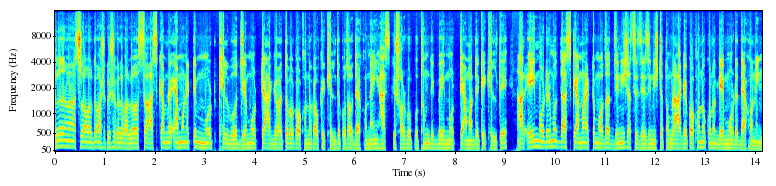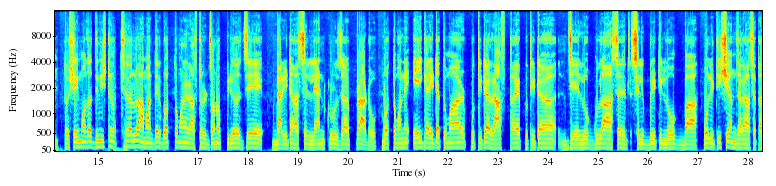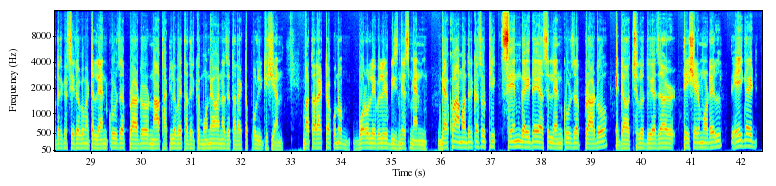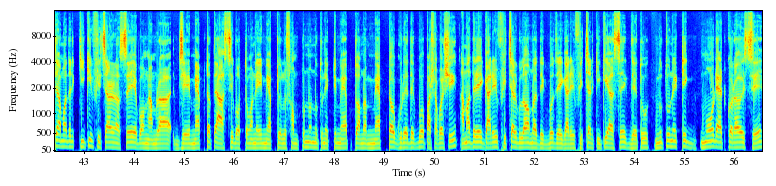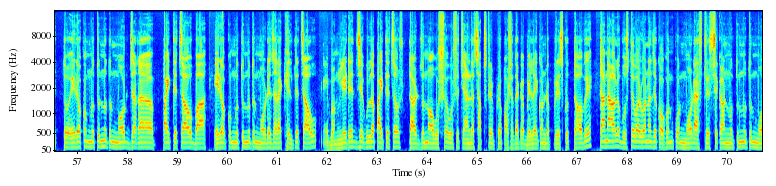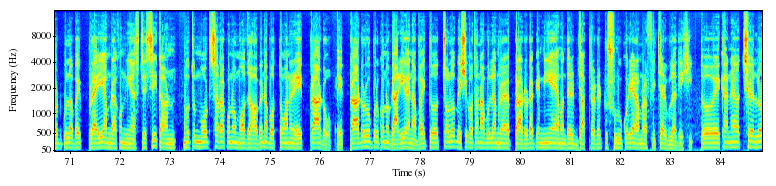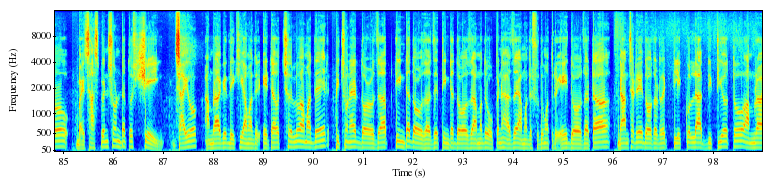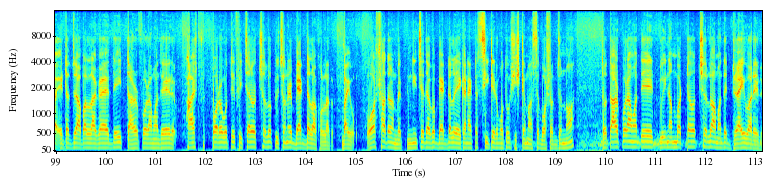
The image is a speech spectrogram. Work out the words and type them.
Hello জানান আসসালামু আলাইকুম। আশা করি সকলে ভালো আছো। আজকে আমরা এমন একটি মোড খেলব, যে মোডটি আগে হয়তো বা কখনো কাউকে খেলতে কোথাও দেখো নাই। আজকে সর্বপ্রথম দেখবে এই মোডটি আমাদেরকে খেলতে। আর এই মোডের মধ্যে আজকে এমন একটা মজার জিনিস আছে, যে জিনিসটা তোমরা আগে কখনো কোনো গেম মোডে দেখো নি তো সেই মজার জিনিসটা হচ্ছে হলো আমাদের বর্তমানে রাস্তার জনপ্রিয় যে গাড়িটা আছে ল্যান্ড ক্রুজার প্রাডো বর্তমানে এই গাড়িটা তোমার প্রতিটা রাস্তায়, প্রতিটা যে লোকগুলা আছে সেলিব্রিটি লোক বা পলিটিশিয়ান যারা আছে, তাদের কাছে এরকম একটা ল্যান্ড ক্রুজার প্রাডো না থাকলে ভাই তাদেরকে মনে হয় না যে তারা একটা পলিটিশিয়ান বা তারা একটা কোনো বড় লেভেলের বিজনেসম্যান দেখো, আমাদের কাছেও ঠিক সেম গাড়িটাই আছে ল্যান্ড ক্রুজার প্রাডো এটা হচ্ছিল দুই হাজার তেইশের মডেল। তো এই গাড়িতে আমাদের কি কি ফিচার আছে এবং আমরা যে ম্যাপটাতে আসছি বর্তমানে এই ম্যাপটি হলো সম্পূর্ণ নতুন একটি ম্যাপ তো আমরা ম্যাপটাও ঘুরে দেখব পাশাপাশি আমাদের এই গাড়ির ফিচারগুলো আমরা দেখব যে এই গাড়ির ফিচার কি কি আছে। যেহেতু নতুন একটি মোড অ্যাড করা হয়েছে, তো এরকম নতুন নতুন মোড যারা পাইতে চাও বা এরকম নতুন নতুন মোডে যারা খেলতে চাও এবং লেটেস্ট যেগুলো পাইতে চাও, তার জন্য অবশ্যই অবশ্যই চ্যানেলটা সাবস্ক্রাইব করে পাশে থাকা বেল আইকনটা প্রেস করতে হবে। তা না হলে বুঝতে পারবে না যে কখন কোন মোড আসতে আসতেছে কারণ নতুন নতুন মোডগুলো ভাই প্রায়ই আমরা এখন নিয়ে আসতেছি, কারণ নতুন মোড ছাড়া কোনো মজা হবে না বর্তমানে এই প্রাডো এই প্রাডোর উপর কোনো গাড়ি হয় না ভাই, তো চলো বেশি কথা না বলে আমরা প্রাডোটাকে নিয়ে আমাদের যাত্রাটা একটু শুরু করি আর আমরা ফিচারগুলো দেখি। তো এখানে হচ্ছে হলো, ভাই সাসপেনশনটা তো সেই। যাই হোক, আমরা আগে দেখি আমাদের, এটা হচ্ছে হলো আমাদের পিছনের দরজা, তিনটা দরজা, যে তিনটা দরজা আমাদের ওপেন হয়ে যায়, আমাদের শুধুমাত্র এই দরজাটা, ডান সাইডে এই দরজাটা ক্লিক করলে, আর দ্বিতীয়ত আমরা এটা যে আবার লাগায় দেই তারপর আমাদের ফার্স্ট পরবর্তী ফিচার হচ্ছে হলো পিছনের ব্যাগডালা খোলার। ভাই, অসাধারণ। ভাই, নিচে দেখো ব্যাগডালার এখানে একটা সিটের মতো সিস্টেম আছে বসার জন্য। তো তারপর আমাদের দুই নাম্বারটা হচ্ছে হলো আমাদের ড্রাইভারের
